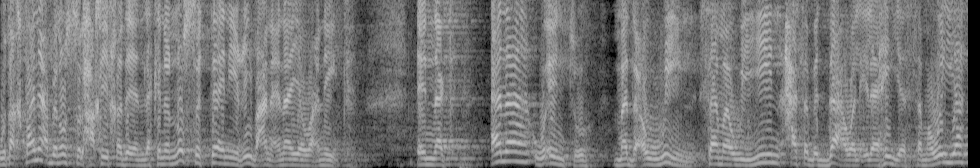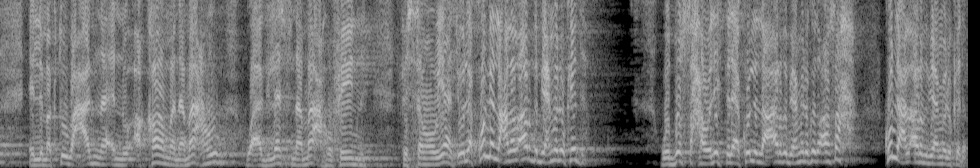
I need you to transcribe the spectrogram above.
وتقتنع بنص الحقيقة دي لكن النص التاني يغيب عن عينيا وعينيك. إنك أنا وانتو مدعوين سماويين حسب الدعوة الإلهية السماوية اللي مكتوب عنا أنه أقامنا معه وأجلسنا معه فين؟ في السماويات. يقول لك كل اللي على الأرض بيعملوا كده. وتبص حواليك تلاقي كل اللي على الأرض بيعملوا كده. آه صح. كل على الأرض بيعملوا كده.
